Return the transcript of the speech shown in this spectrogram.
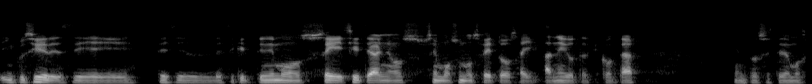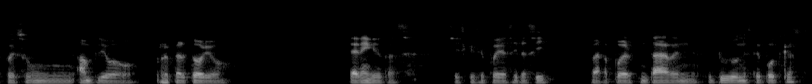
inclusive desde, desde, desde que tenemos 6, 7 años, somos unos fetos, hay anécdotas que contar. Entonces tenemos pues un amplio repertorio de anécdotas, si es que se puede decir así, para poder contar en el futuro en este podcast.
